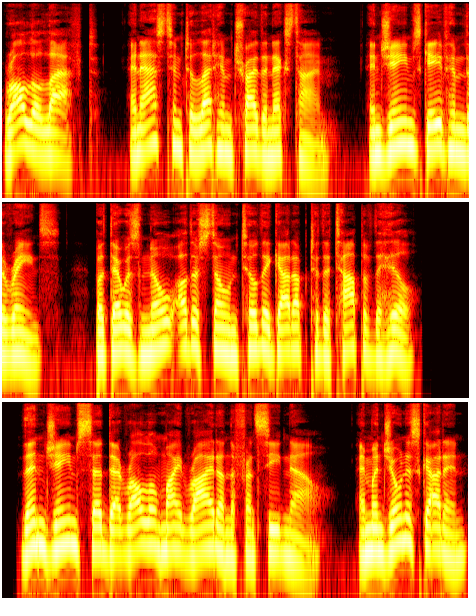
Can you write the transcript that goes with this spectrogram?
Rollo laughed, and asked him to let him try the next time, and James gave him the reins, but there was no other stone till they got up to the top of the hill. Then James said that Rollo might ride on the front seat now, and when Jonas got in,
